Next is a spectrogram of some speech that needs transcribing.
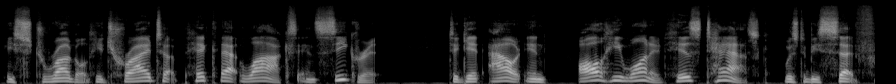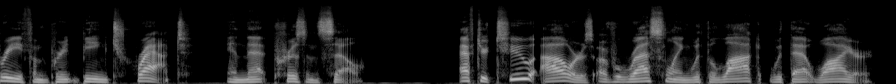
He struggled. He tried to pick that locks in secret to get out. And all he wanted, his task, was to be set free from being trapped in that prison cell. After two hours of wrestling with the lock with that wire,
